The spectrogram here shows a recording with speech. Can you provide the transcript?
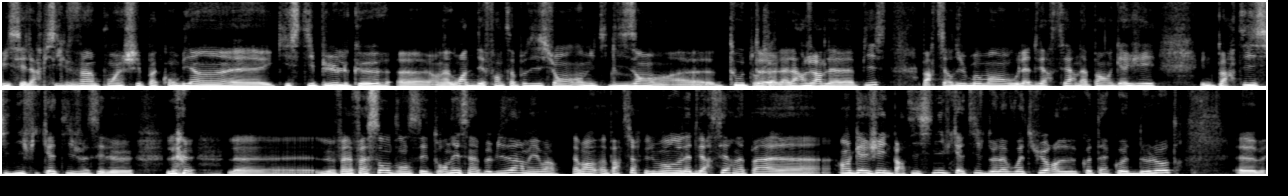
Oui, c'est l'article Puisque- 20. point je sais pas combien euh, qui stipule que euh, on a le droit de défendre sa position en utilisant euh, toute, Toute euh, la- la largeur de la piste à partir du moment où l'adversaire n'a pas engagé une partie significative. C'est le, le, le, le- la façon dont c'est tourné, c'est un peu bizarre, mais voilà. À à partir du moment où l'adversaire n'a pas euh, engagé une partie significative de la voiture euh, côte à côte de l'autre, euh,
